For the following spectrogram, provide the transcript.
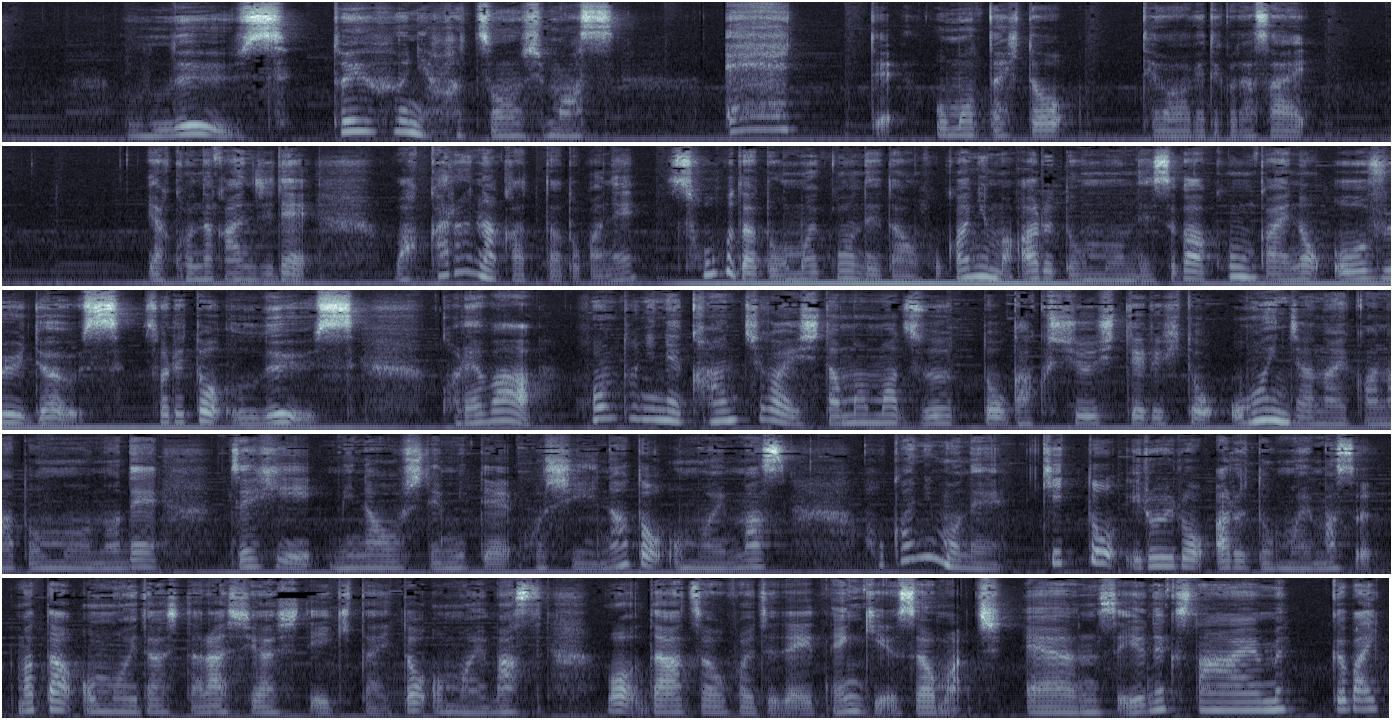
lose というふうに発音します。えーって思った人手を挙げてください。いやこんな感じで分からなかったとかねそうだと思い込んでた他にもあると思うんですが今回の overdose それと loose これは本当にね勘違いしたままずっと学習してる人多いんじゃないかなと思うので是非見直してみてほしいなと思います。他にもねきっといろいろあると思います。また思い出したらシェアしていきたいと思います。Well that's all for today. Thank you so much and see you next time. Goodbye.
